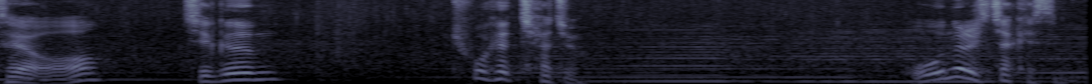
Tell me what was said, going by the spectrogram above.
오세요. 지금 초회차죠. 오늘 시작했습니다.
